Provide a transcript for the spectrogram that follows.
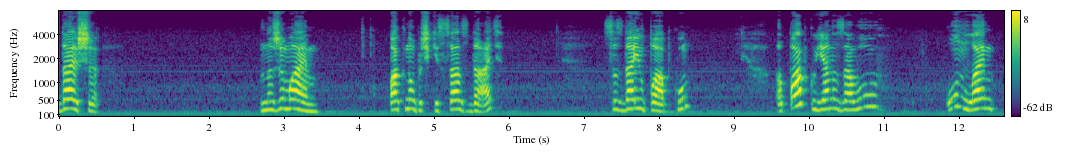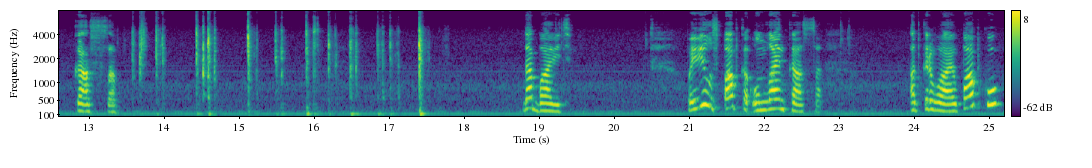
Дальше нажимаем по кнопочке «Создать». Создаю папку. А папку я назову «Онлайн-касса». Добавить. Появилась папка «Онлайн-касса». Открываю папку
